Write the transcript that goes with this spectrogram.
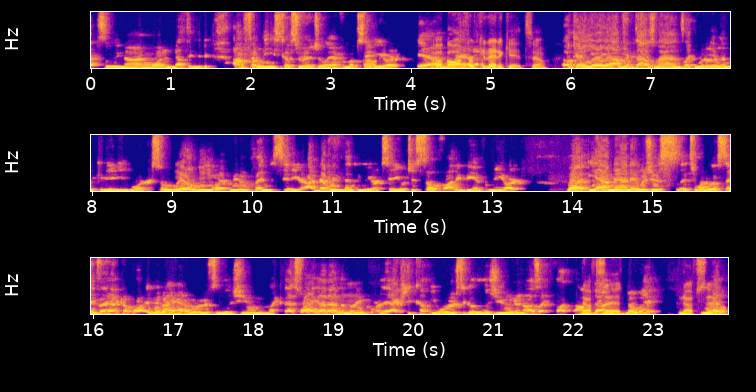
absolutely not. I wanted nothing to do. I'm from the East Coast originally. I'm from upstate okay. New York. Yeah. Oh, I'm from Connecticut. So. Okay. Yeah. Yeah. I'm from Thousand Islands, like literally yeah. on the Canadian border. So real New York. We don't claim the city. Or I've never even been to New York City, which is so funny being from New York. But yeah, man, it was just it's one of those things. I had a couple, and then I had orders to Lejeune. Like that's why I got out of the mm. Marine Corps. They actually cut me orders to go to Lejeune, and I was like, "Fuck, I'm Enough done. Said. No way." Enough said.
